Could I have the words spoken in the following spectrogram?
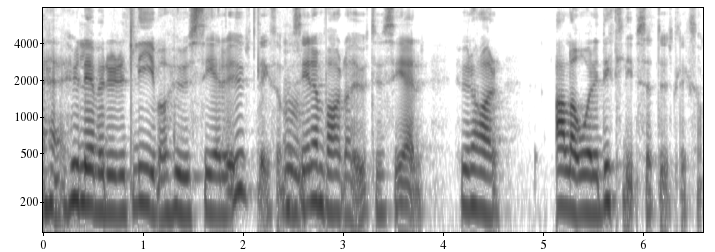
eh, hur lever du ditt liv och hur ser det ut liksom? Hur ser en vardag ut? Hur, ser, hur har alla år i ditt liv sett ut liksom?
